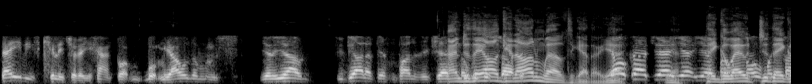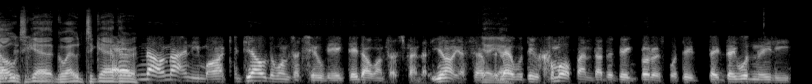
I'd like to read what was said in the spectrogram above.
Babies kill each other. You can't. But but my older ones, you know they all have different politics. yeah, And so do they all get on well together? Yeah. Oh, God, yeah, yeah, yeah. They go out. Do they go together? Go out Uh, together? no, not anymore. The older ones are too big. They don't want to spend it. You know yourself. Yeah, They, yeah. would, they would come up and they're the big brothers, but they, they, they wouldn't really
